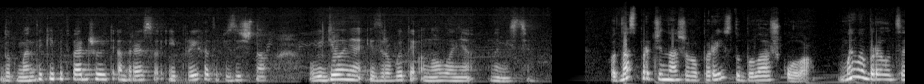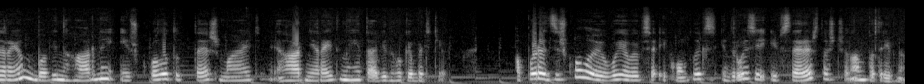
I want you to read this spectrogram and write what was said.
документи, які підтверджують адресу, і приїхати фізично у відділення і зробити оновлення на місці. Одна з причин нашого переїзду була школа. Ми вибрали цей район, бо він гарний, і школи тут теж мають гарні рейтинги та відгуки батьків. А поряд зі школою виявився і комплекс, і друзі, і все решта, що нам потрібно.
